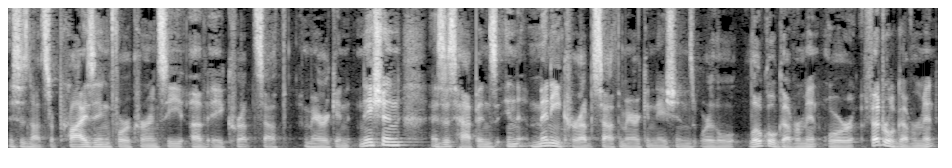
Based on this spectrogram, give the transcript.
This is not surprising for a currency of a corrupt South American nation, as this happens in many corrupt South American nations where the local government or federal government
